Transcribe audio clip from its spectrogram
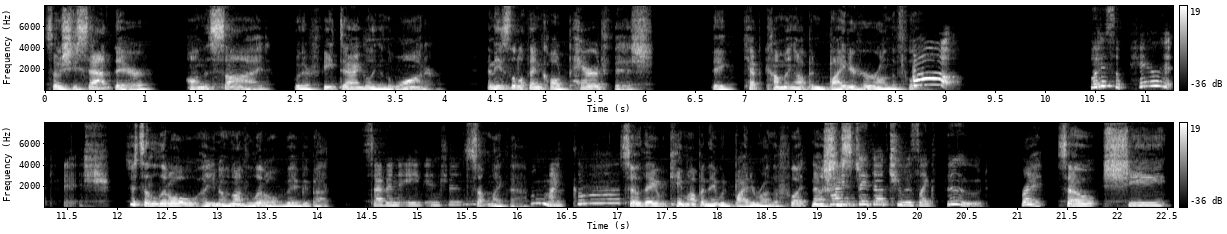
So she sat there on the side with her feet dangling in the water. And these little thing called parrotfish, they kept coming up and biting her on the foot. oh what is a parrotfish Just a little, uh, you know, not a little, maybe about seven eight inches something like that. oh my god So they came up and they would bite her on the foot. Now she's they thought she was like food Right. So she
